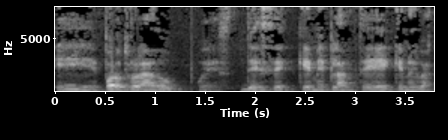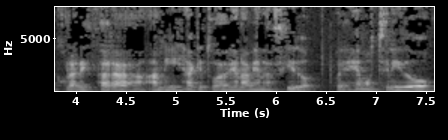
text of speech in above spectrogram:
Eh, por otro lado, pues desde que me planteé que no iba a escolarizar a, a, mi hija, que todavía no había nacido, pues hemos tenido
